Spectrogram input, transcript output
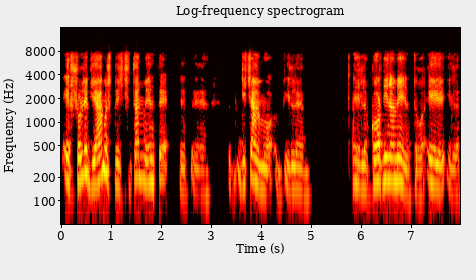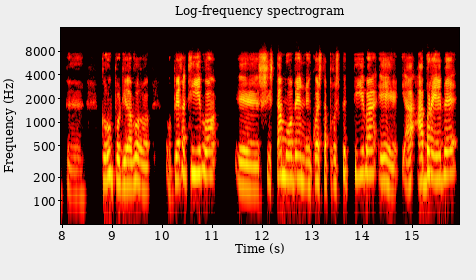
e solleviamo esplicitamente eh, eh diciamo, il, il, coordinamento e il eh, gruppo di lavoro operativo eh, si sta muovendo in questa prospettiva e a, a breve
